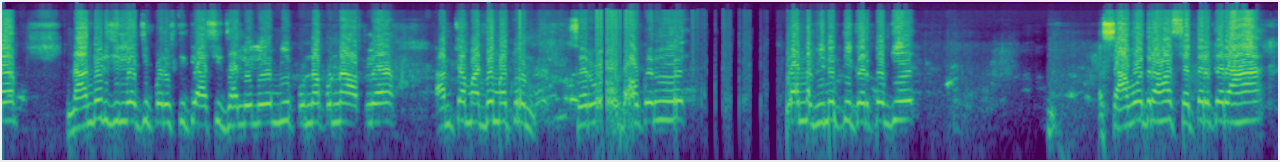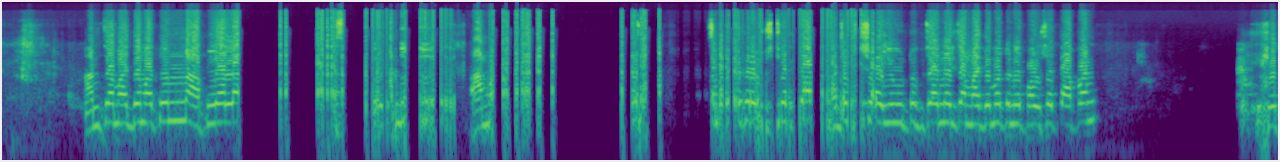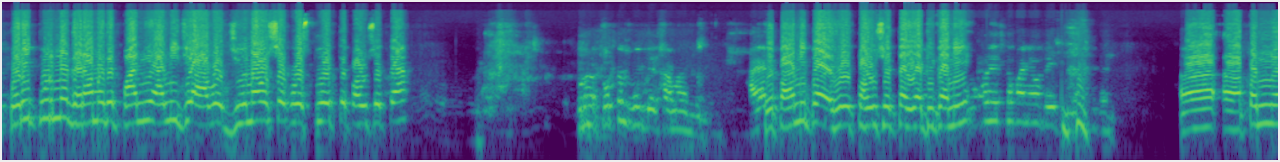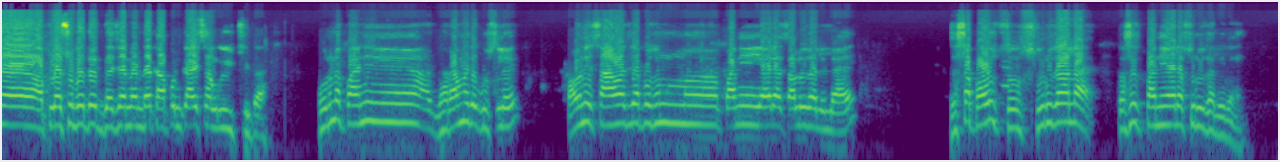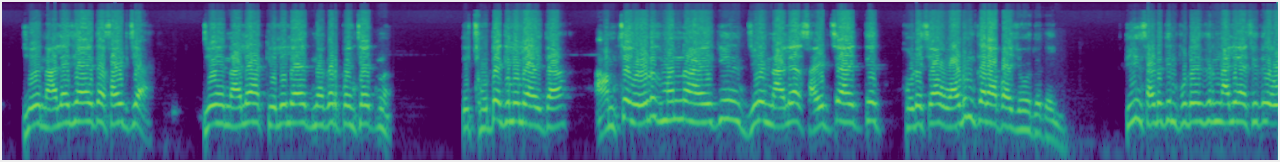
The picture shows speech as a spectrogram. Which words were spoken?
नांदेड जिल्ह्याची परिस्थिती अशी झालेली आहे. मी पुन्हा पुन्हा आपल्या आमच्या माध्यमातून सर्व गावकरी त्यांना विनंती करतो की सावध राहा सतर्क राहा. आमच्या माध्यमातून आपल्याला युट्यूब चॅनलच्या माध्यमातून हे पाहू शकता आपण. हे परिपूर्ण घरामध्ये पाणी आणि जे आव जीवनावश्यक वस्तू आहेत ते पाहू शकता. हे पाणी हे पाहू शकता या ठिकाणी. आपण अं, आपल्यासोबत आहेत गजानंदक. आपण काय सांगू इच्छिता? पूर्ण पाणी घरामध्ये घुसले. पावणे सहा वाजल्यापासून पाणी यायला चालू झालेलं आहे. जसा पाऊस सुरू झाला तसंच पाणी यायला सुरू झालेलं आहे. जे नाल्या ज्या आहेत त्या साईडच्या जे नाल्या केलेल्या आहेत नगरपंचायतनं ते छोट्या केलेल्या आहेत आमचं एवढंच म्हणणं आहे की जे नाल्या साईडच्या आहेत ते थोड्याशा वाढून करायला पाहिजे होत्या त्यांनी. तीन साडेतीन फुटे जर नाली असे तर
